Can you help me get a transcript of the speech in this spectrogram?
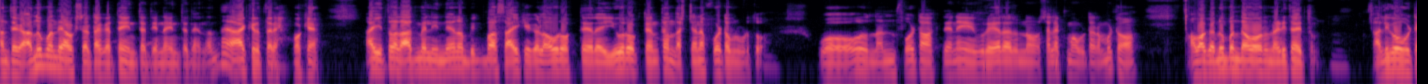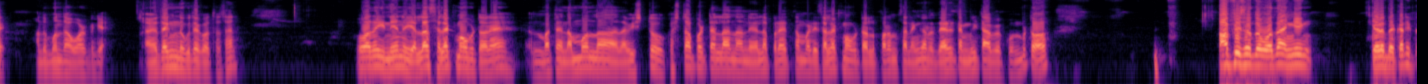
ಅಂತ ಹೇಳಿ ಅನುಬಂಧ ಯಾವಾಗ ಸ್ಟಾರ್ಟ್ ಆಗುತ್ತೆ ಇಂಥ ದಿನ ಇಂಥ ದಿನ ಅಂತ ಹಾಕಿರ್ತಾರೆ. ಓಕೆ ಆಯಿತು ಅದಾದ್ಮೇಲೆ ಇನ್ನೇನೋ ಬಿಗ್ ಬಾಸ್ ಆಯ್ಕೆಗಳು ಅವ್ರು ಹೋಗ್ತಾರೆ ಇವ್ರು ಹೋಗ್ತಾರೆ ಅಂತ ಒಂದಷ್ಟು ಜನ ಫೋಟೋ ಬಿಡ್ಬಿಡ್ತು ಓ ನನ್ನ ಫೋಟೋ ಹಾಕ್ದೇನೆ ಇವ್ರು ಯಾರನ್ನು ಸೆಲೆಕ್ಟ್ ಮಾಡ್ಬಿಟ್ಟಾರೆ ಅಂದ್ಬಿಟ್ಟು ಅವಾಗ ಅನುಬಂಧ ಅವರು ನಡೀತಾ ಇತ್ತು. ಅಲ್ಲಿಗೆ ಹೋಗ್ಬಿಟ್ಟೆ ಅನುಬಂಧ ಅವಾರ್ಡ್ಗೆ ಅದಂಗೆ ನುಗ್ದೆ ಗೊತ್ತಾ ಸರ್? ಹೋದಾಗ ಇನ್ನೇನು, ಎಲ್ಲ ಸೆಲೆಕ್ಟ್ ಮಾಡ್ಬಿಟ್ಟವ್ರೆ. ಮತ್ತೆ ನಮ್ಮನ್ನ ನಾವಿಷ್ಟು ಕಷ್ಟಪಟ್ಟೆಲ್ಲ ನಾನು ಎಲ್ಲ ಪ್ರಯತ್ನ ಮಾಡಿ ಸೆಲೆಕ್ಟ್ ಮಾಡ್ಬಿಟ್ಟಲ್ಲ ಪರಮ್ ಸರ್ ಹೆಂಗಾರ ಡೈರೆಕ್ಟ್ ಮೀಟ್ ಆಗಬೇಕು ಅಂದ್ಬಿಟ್ಟು ಆಫೀಸ್ ಹತ್ರ ಹೋದ ಹಂಗೆ ಕೇಳ್ಬೇಕಾದ್ರೆ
